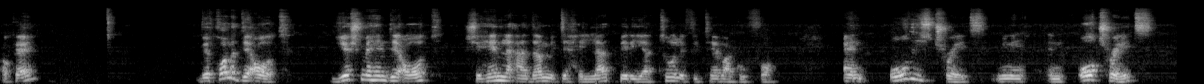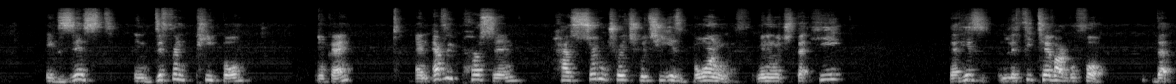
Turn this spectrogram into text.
Okay? De'ot, yesh mehen de'ot שהן לאדם מתחילת בריאתו לפי טבע גופו. And all these traits, meaning and all traits, exist in different people, okay? And every person has certain traits which he is born with, meaning which that he, that his lefi teva gufo, that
